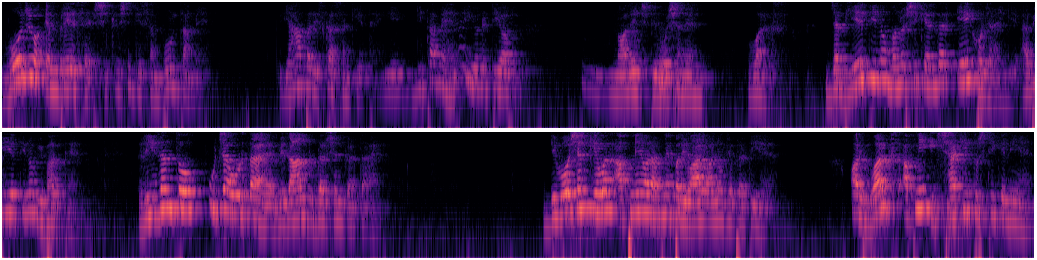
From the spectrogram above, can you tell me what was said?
वो जो एम्ब्रेस है श्री कृष्ण की संपूर्णता में तो यहाँ पर इसका संकेत है। ये गीता में है ना unity of knowledge devotion and works जब ये तीनों मनुष्य के अंदर एक हो जाएँगे, अभी ये तीनों विभक्त हैं। रीजन तो ऊँचा उड़ता है, वेदांत दर्शन करता है। डिवोशन केवल अपने और अपने परिवार वालों के प्रति है। और वर्क्स अपनी इच्छा की तुष्टि के लिए हैं।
